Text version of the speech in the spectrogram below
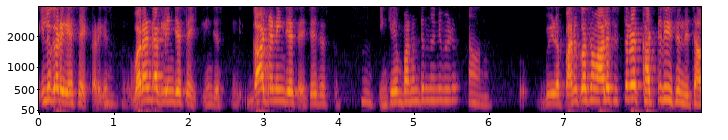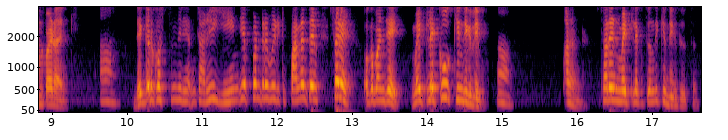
ఇల్లు కడిగేసే కడిగేస్తుంది. వరండా క్లీన్ చేసే క్లీన్ చేస్తుంది. గార్డెనింగ్ చేసే చేసేస్తుంది. ఇంకేం పని ఉంటుందండి వీడు? అవును. వీడు పని కోసం ఆలోచిస్తున్నాడు కట్టి తీసింది చంపేయడానికి. దగ్గరకు వస్తుంది అంటే అరే ఏం చెప్పంటారా వీడికి? పని అంతా సరే ఒక పని చేయి. మెట్లెక్కు కిందికి దిగు. ఆ, అని అన్నాడు. సరే నేను మెట్లెక్కుతుంది కిందికి దిగుతుంది.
